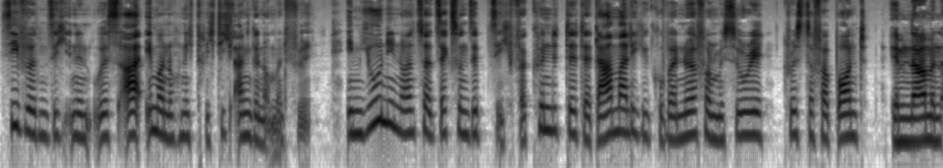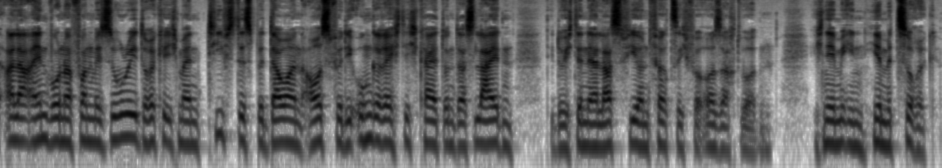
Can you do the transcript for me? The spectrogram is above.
sie würden sich in den USA immer noch nicht richtig angenommen fühlen. Im Juni 1976 verkündete der damalige Gouverneur von Missouri, Christopher Bond, im Namen aller Einwohner von Missouri drücke ich mein tiefstes Bedauern aus für die Ungerechtigkeit und das Leiden, die durch den Erlass 44 verursacht wurden. Ich nehme ihn hiermit zurück.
